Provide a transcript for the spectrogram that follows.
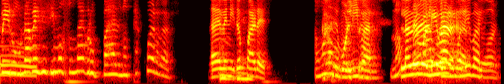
Pero una vez hicimos una grupal, ¿no te acuerdas? La de Benito Ok. Juárez. No, la de sé. Bolívar, ¿no? La de Ah, Bolívar, de Bolívar.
